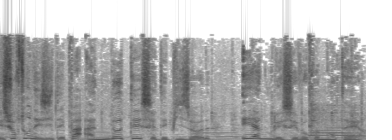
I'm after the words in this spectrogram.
Et surtout, n'hésitez pas à noter cet épisode et à nous laisser vos commentaires.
